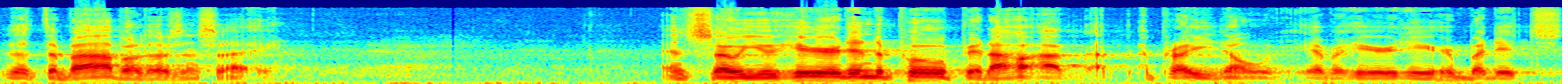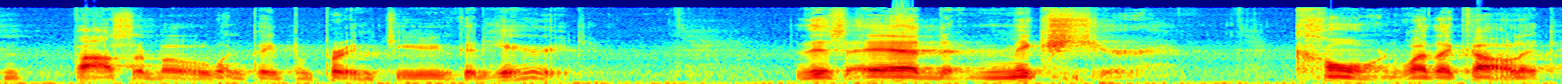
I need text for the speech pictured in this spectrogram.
that the Bible doesn't say. And so you hear it in the pulpit. I, I, I, pray you don't ever hear it here, but it's possible when people preach, you, you could hear it. This add mixture, corn, what do they call it?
